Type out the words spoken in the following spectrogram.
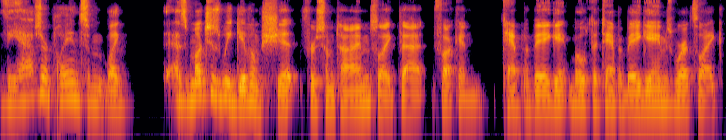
the Avs are playing some like as much as we give them shit for sometimes like that fucking Tampa Bay game, both the Tampa Bay games where it's like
